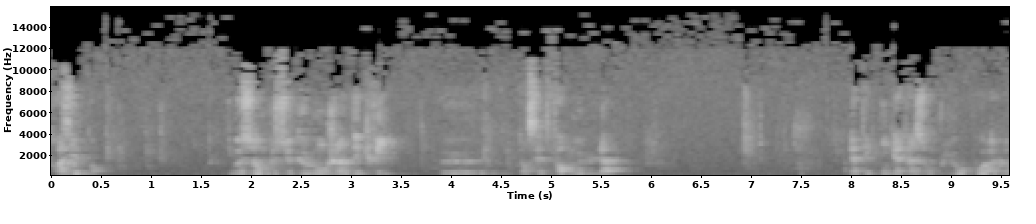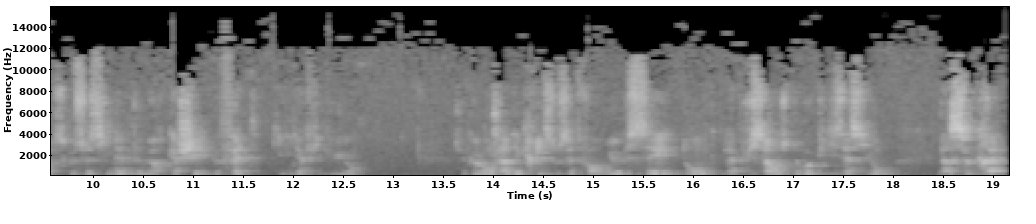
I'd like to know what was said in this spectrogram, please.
Troisièmement, il me semble que ce que Longin décrit euh, dans cette formule-là, la technique atteint son plus haut point lorsque ceci même demeure caché le fait qu'il y a figure, ce que Longin décrit sous cette formule, c'est donc la puissance de mobilisation d'un secret,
